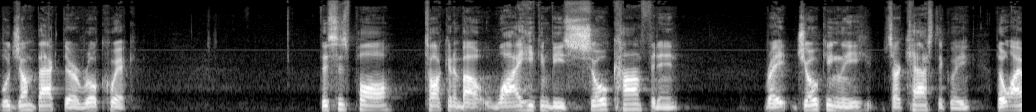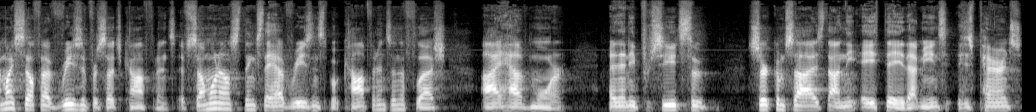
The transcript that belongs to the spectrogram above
we'll jump back there real quick. This is Paul talking about why he can be so confident, right? Jokingly, sarcastically, though I myself have reason for such confidence. If someone else thinks they have reasons to put confidence in the flesh, I have more. And then he proceeds to circumcised on the eighth day. That means his parents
